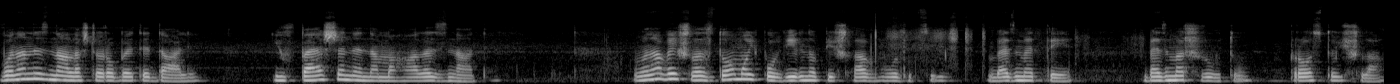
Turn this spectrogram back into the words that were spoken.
Вона не знала, що робити далі, і вперше не намагалась знати. Вона вийшла з дому і повільно пішла вулицею, без мети, без маршруту, просто йшла.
